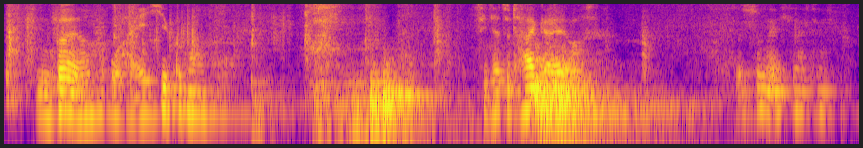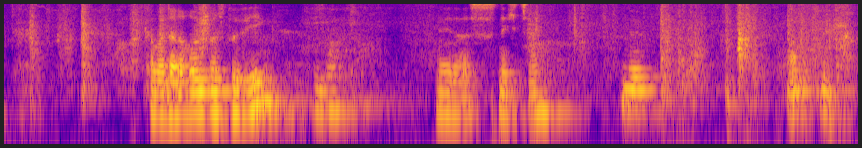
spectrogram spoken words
Auf jeden Fall, ja. Oh, ey, hier guck mal. Sieht ja total geil aus. Das ist schon echt heftig. Kann man da noch irgendwas bewegen? Nee, da ist nichts so. Nö. Alles nicht.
